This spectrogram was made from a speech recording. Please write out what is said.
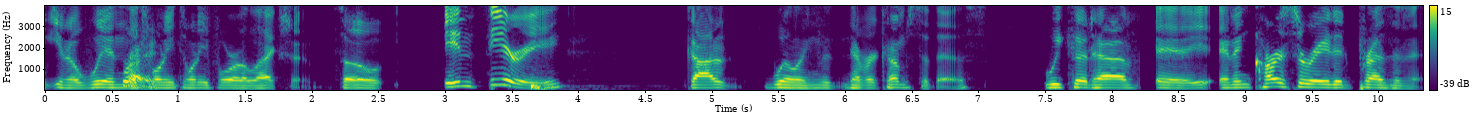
you know, win the 2024 election. So, in theory, God willing, that never comes to this, we could have a an incarcerated president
